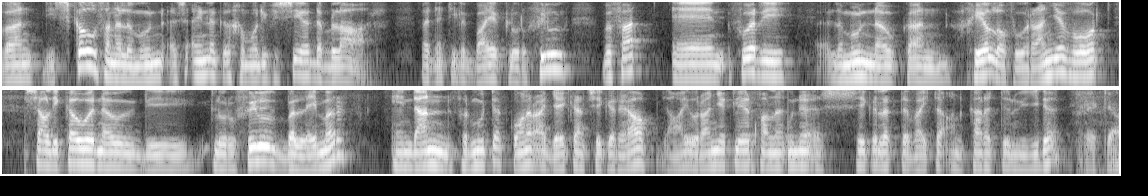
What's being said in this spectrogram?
want die skil van 'n lemoen is eintlik 'n gemodifiseerde blaar wat natuurlik baie klorofiel bevat en voor die lemoen nou kan geel of oranje word sal die koue nou die klorofiel belemmer En dan vermoed ek Konrad jy kan seker help. Daai oranje kleur van lemoene is sekerlik te wyte aan karotenoïde. Reg ja.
